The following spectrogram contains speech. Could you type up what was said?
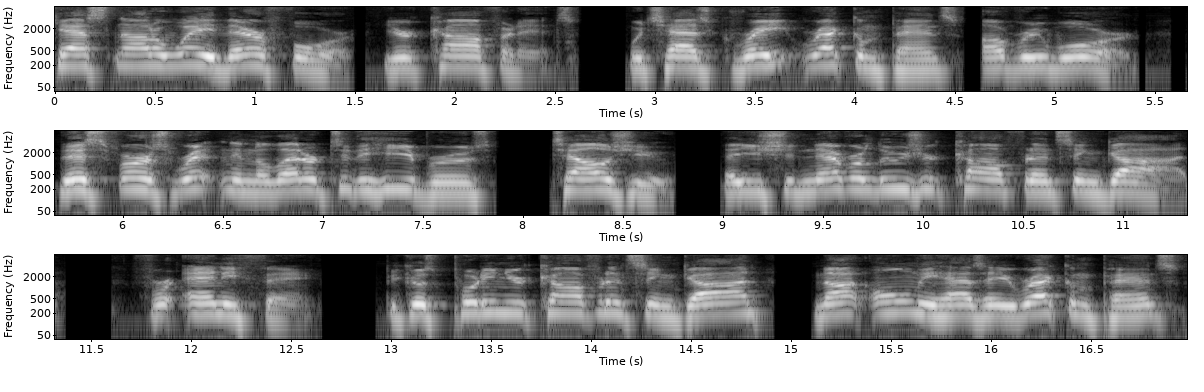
Cast not away therefore your confidence, which has great recompense of reward. This verse, written in the letter to the Hebrews, tells you that you should never lose your confidence in God for anything, because putting your confidence in God not only has a recompense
